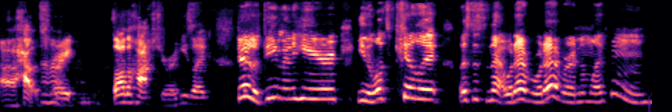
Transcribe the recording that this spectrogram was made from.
uh, house Uh-huh. right? With all the Hashira. He's like there's a demon here. You know let's kill it. Let's this and that whatever whatever. And I'm like hmm.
